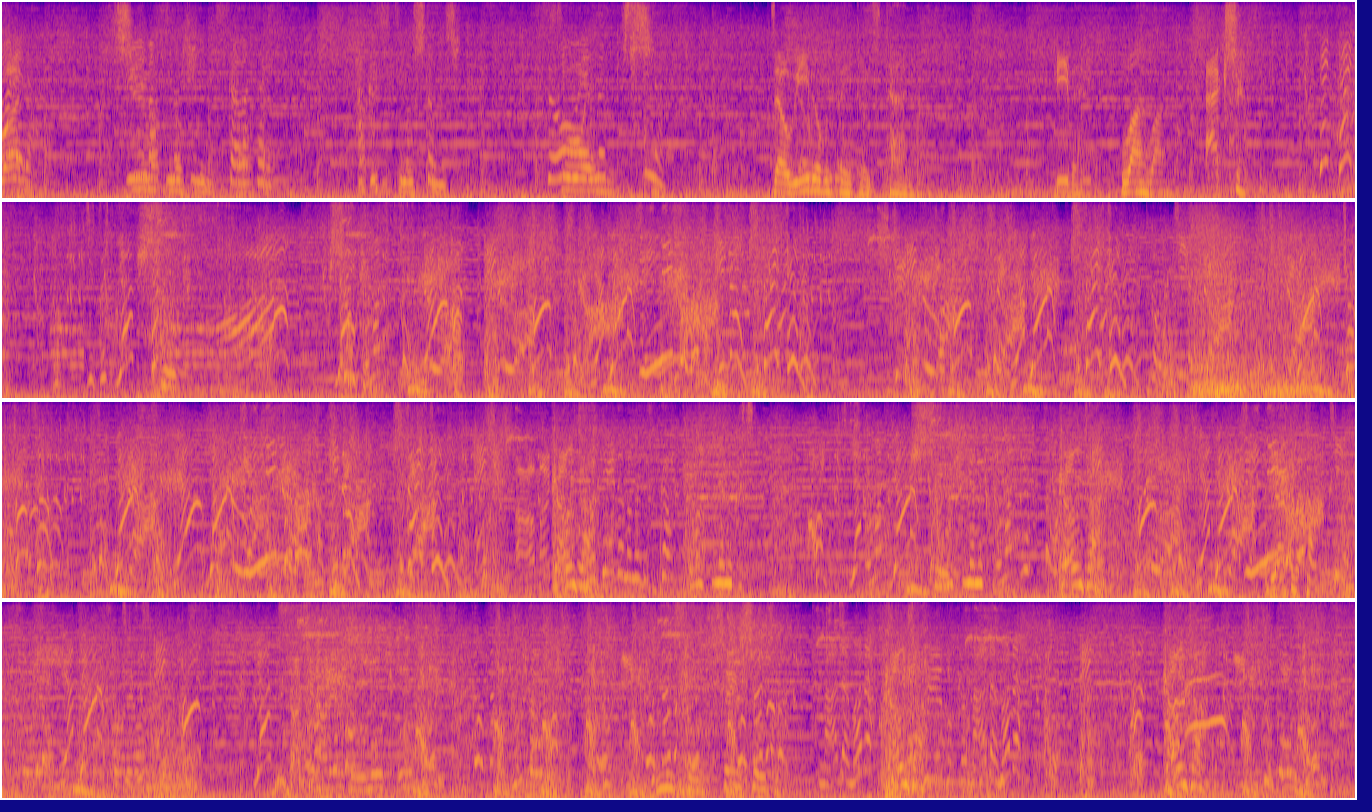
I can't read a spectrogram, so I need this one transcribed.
我終末の日に伝わされ白日の使徒にし創園の騎士の。The Wheel of Fate is turning. リベル1アクション絶対やっ飛翔剣飛翔剣やっカウンター。程度なのですか本気なのかしやや本気なのかカウンターやや人人様こっちやや術式や避けられると思う無双戦勝図まだまだカウンターカウンター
